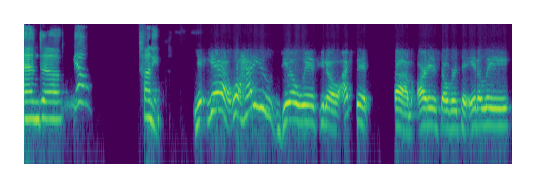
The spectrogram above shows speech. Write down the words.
And uh yeah it's funny yeah, yeah. Well, how do you deal with, you know, I've sent um, artists over to Italy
